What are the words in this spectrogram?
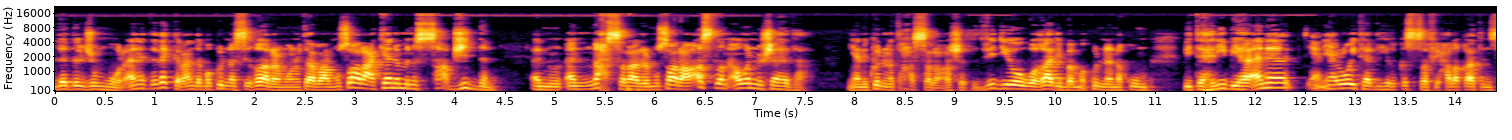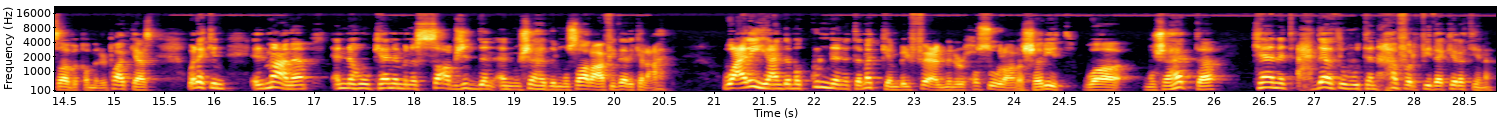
لدى الجمهور. أنا أتذكر عندما كنا صغارا ونتابع المصارعة كان من الصعب جدا أن أن نحصل على المصارعة أصلا أو أن نشاهدها. يعني كنا نتحصل على عشرة فيديو وغالبا ما كنا نقوم بتهريبها. أنا يعني رويت هذه القصة في حلقات سابقة من البودكاست ولكن المعنى أنه كان من الصعب جدا أن نشاهد المصارعة في ذلك العهد. وعليه عندما كنا نتمكن بالفعل من الحصول على شريط ومشاهدته كانت أحداثه تنحفر في ذاكرتنا.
